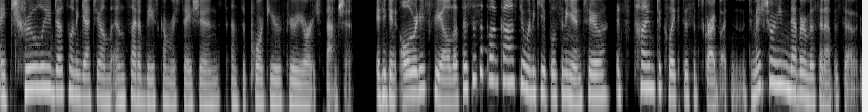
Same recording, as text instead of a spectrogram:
I truly just want to get you on the inside of these conversations and support you through your expansion. If you can already feel that this is a podcast you want to keep listening into, it's time to click the subscribe button to make sure you never miss an episode.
